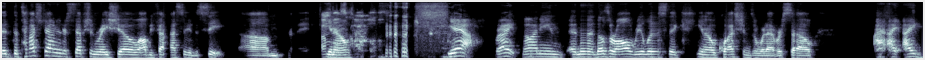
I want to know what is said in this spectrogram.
the the touchdown interception ratio, I'll be fascinated to see. Um, You know. yeah, right. No, I mean, and then those are all realistic, you know, questions or whatever. So, I, I, I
